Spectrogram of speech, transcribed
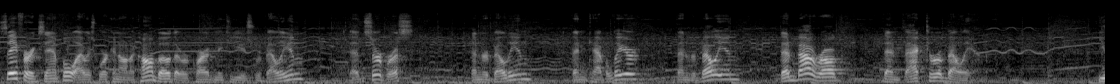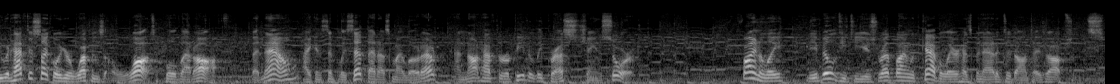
Say for example, I was working on a combo that required me to use Rebellion, then Cerberus, then Rebellion, then Cavalier, then Rebellion, then Balrog, then back to Rebellion. You would have to cycle your weapons a lot to pull that off, but now I can simply set that as my loadout and not have to repeatedly press Change Sword. Finally, the ability to use Redline with Cavalier has been added to Dante's options.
